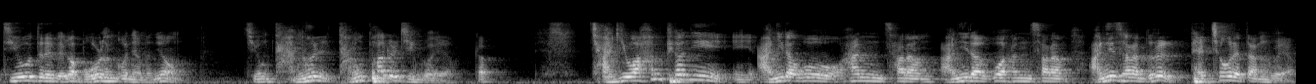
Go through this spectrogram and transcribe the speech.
디오드레베가 뭘 한 거냐면요. 지금 당을 당파를 진 거예요. 그러니까 자기와 한 편이 아니라고 한 사람 아니라고 한 사람 아닌 사람들을 배척을 했다는 거예요.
